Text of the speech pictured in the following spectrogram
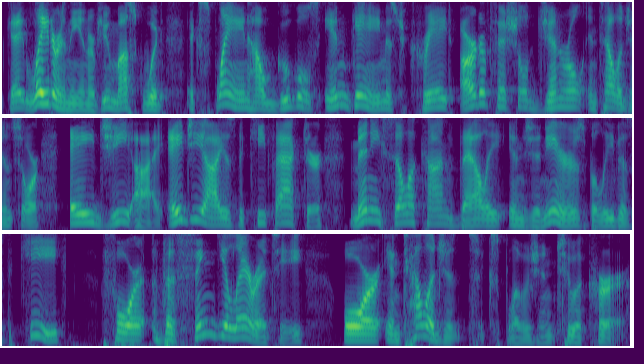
Okay, later in the interview, Musk would explain how Google's end game is to create artificial general intelligence, or AGI. AGI is the key factor many Silicon Valley engineers believe is the key for the singularity or intelligence explosion to occur.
